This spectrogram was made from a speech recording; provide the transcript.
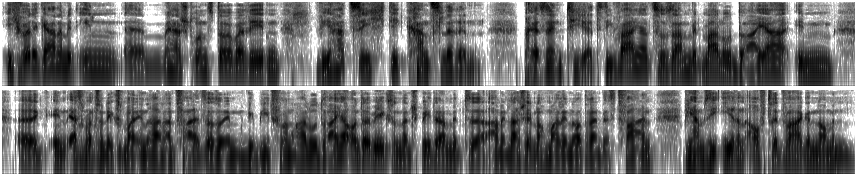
Ich würde gerne mit Ihnen, äh, Herr Strunz, darüber reden, wie hat sich die Kanzlerin präsentiert? Die war ja zusammen mit Malu Dreyer im, äh, in, erstmal zunächst mal in Rheinland-Pfalz, also im Gebiet von Malu Dreyer unterwegs und dann später mit äh, Armin Laschet nochmal in Nordrhein-Westfalen. Wie haben Sie Ihren Auftritt wahrgenommen?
